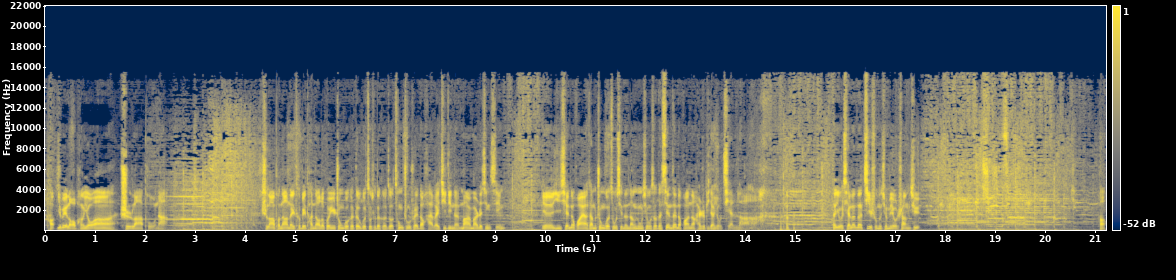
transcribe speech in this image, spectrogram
好，一位老朋友啊，施拉普纳。施拉普纳呢也特别谈到了关于中国和德国足球的合作，从主帅到海外基地呢，慢慢的进行。因为以前的话呀，咱们中国足协的囊中羞涩，但现在的话呢，还是比较有钱了啊。但有钱了呢，技术呢却没有上去。好，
